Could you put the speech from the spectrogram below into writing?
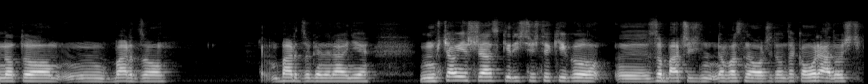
no to mm, bardzo bardzo generalnie chciał jeszcze raz kiedyś coś takiego y, zobaczyć na własne oczy, tą taką radość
